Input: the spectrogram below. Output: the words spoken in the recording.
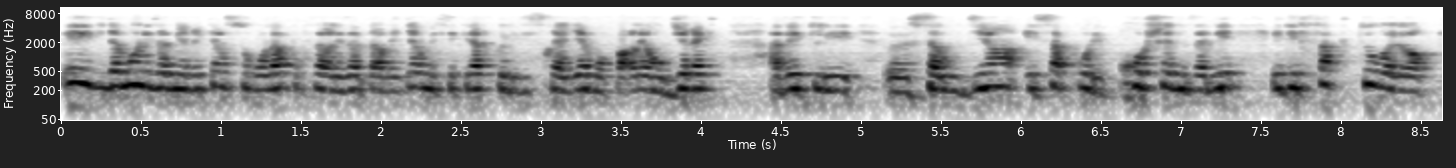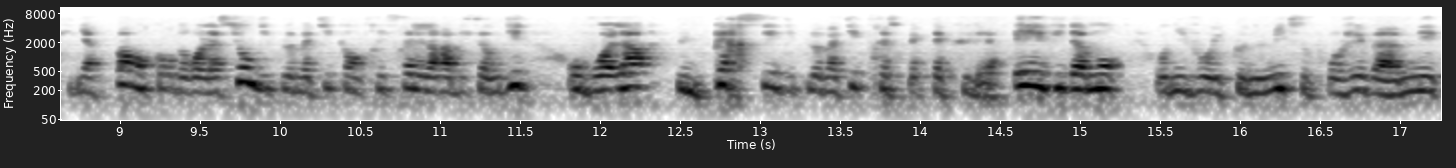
et évidemment les Américains seront là pour faire les intermédiaires, mais c'est clair que les Israéliens vont parler en direct avec les euh, Saoudiens et ça pour les prochaines années. Et de facto, alors qu'il n'y a pas encore de relation diplomatique entre Israël et l'Arabie saoudite, on voit là une percée diplomatique très spectaculaire. Et évidemment, au niveau économique, ce projet va amener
